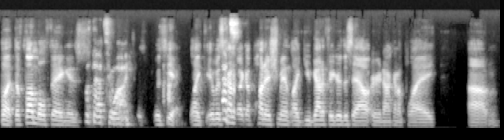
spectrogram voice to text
But the fumble thing is, but that's why was, was yeah, like it was that's, kind of like a punishment. Like you got to figure this out, or you're not going to play. Um,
